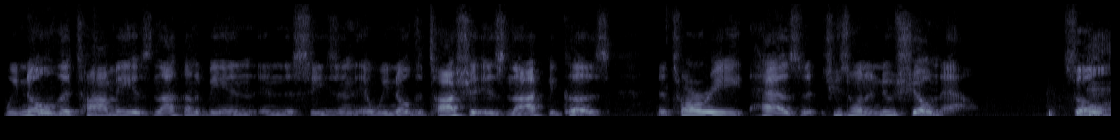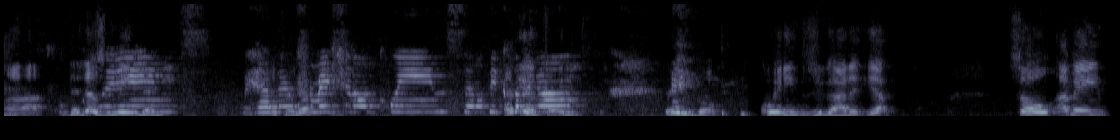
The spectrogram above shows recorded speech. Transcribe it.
we know that Tommy is not going to be in in this season, and we know that Tasha is not because Naturi has she's on a new show now. So mm-hmm. uh, that doesn't mean that we have information on Queens that'll be coming oh, yeah, up. There you go, Queens. You got it. Yep. So I mean,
